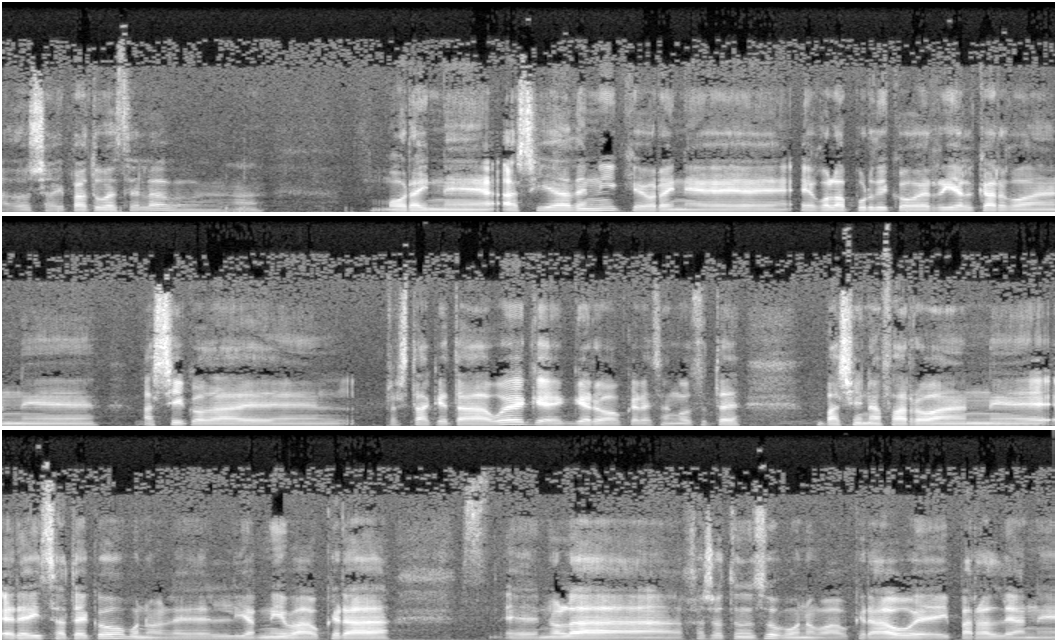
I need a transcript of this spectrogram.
Ados, aipatu bezala, ba, orain eh, hasia denik, orain e, ego lapurdiko herri elkargoan hasiko da e, prestaketa hauek, gero aukera izango zute basina farroan ere izateko, bueno, liarni ba, aukera e, nola jasotzen duzu, bueno, ba, aukera hau e, iparraldean e,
